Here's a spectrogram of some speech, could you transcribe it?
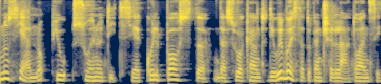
non si hanno più sue notizie. Quel post dal suo account di Weibo è stato cancellato, anzi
